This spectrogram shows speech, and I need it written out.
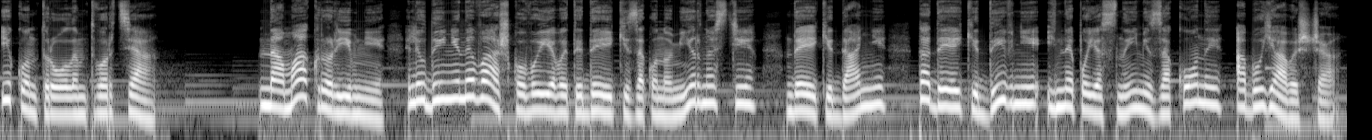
і контролем Творця. На макрорівні людині неважко виявити деякі закономірності, деякі дані та деякі дивні й непояснимі закони або явища.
